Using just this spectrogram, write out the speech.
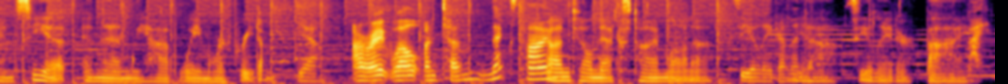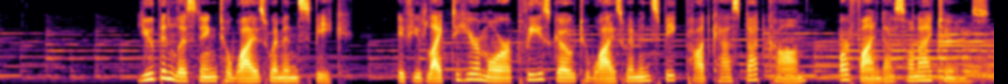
and see it, and then we have way more freedom. yeah all right well until next time Until next time, Lana. see you later linda Yeah. See you later. Bye. bye You've been listening to Wise Women Speak. If you'd like to hear more, please go to wisewomenspeakpodcast.com or find us on iTunes.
